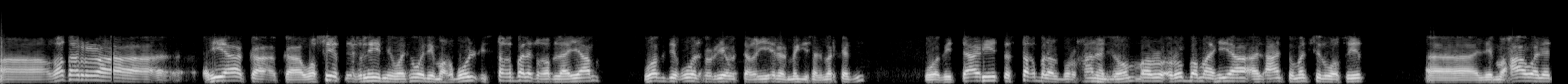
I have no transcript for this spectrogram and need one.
آه قطر آه هي كوسيط إقليمي ودولي مقبول استقبلت قبل أيام وفد قوى الحرية والتغيير المجلس المركزي وبالتالي تستقبل البرهان اليوم ربما هي الآن تمثل وسيط آه لمحاولة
